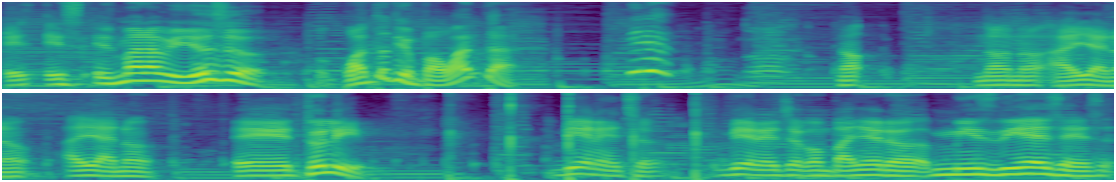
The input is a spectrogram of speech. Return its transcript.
es, es maravilloso. ¿Cuánto tiempo aguanta? Mira. No, no, no, ahí ya no, ahí ya no. Eh, Tuli, bien hecho, bien hecho, compañero. Mis dieces.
